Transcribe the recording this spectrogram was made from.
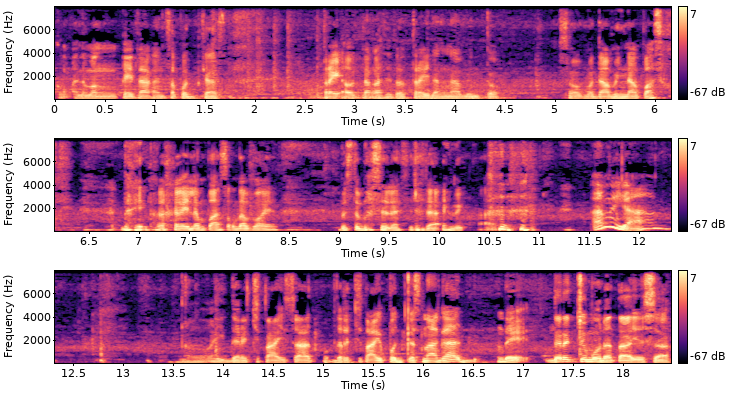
kung ano mang kailangan sa podcast. Try out na kasi to, try lang namin to. So, madaming napasok. Dahil nakakailang pasok na ba kayo? Basta-basta lang sila dahil may Ano yan? Okay, diretso tayo sa diretso tayo podcast na agad. Hindi, diretso muna tayo sa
